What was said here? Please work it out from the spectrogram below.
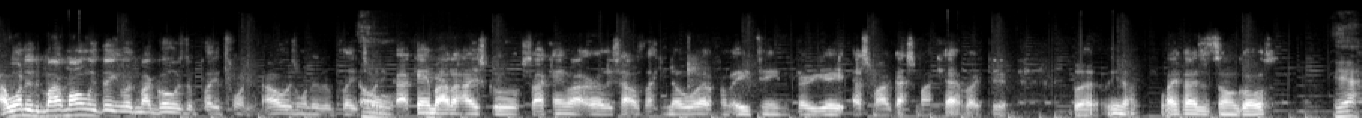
I wanted my, my only thing was my goal was to play 20. I always wanted to play 20. Oh. I came out of high school, so I came out early. So I was like, you know what? From 18 to 38, that's my that's my cap right there. But you know, life has its own goals. Yeah.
